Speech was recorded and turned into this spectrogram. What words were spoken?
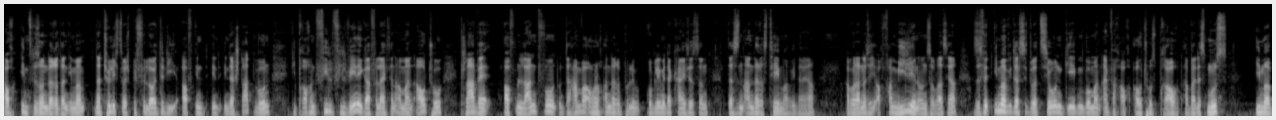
auch insbesondere dann immer, natürlich zum Beispiel für Leute, die auf in, in, in der Stadt wohnen, die brauchen viel, viel weniger vielleicht dann auch mal ein Auto. Klar, wer auf dem Land wohnt, und da haben wir auch noch andere Probleme, da kann ich das dann, das ist ein anderes Thema wieder, ja. Aber dann natürlich auch Familien und sowas, ja. Also es wird immer wieder Situationen geben, wo man einfach auch Autos braucht, aber das muss immer,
